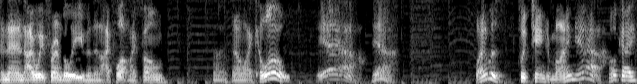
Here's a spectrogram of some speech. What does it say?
And then I wait for him to leave, and then I pull out my phone, Uh, and I'm like, "Hello, yeah, yeah." Well, that was a quick change of mind. Yeah, okay.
